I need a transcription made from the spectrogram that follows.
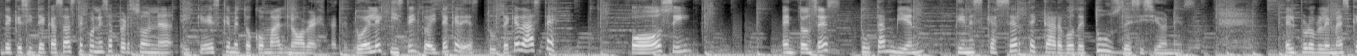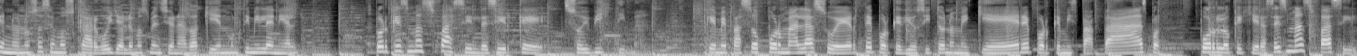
de que si te casaste con esa persona y que es que me tocó mal, no, a ver, espérate, tú elegiste y tú ahí te quedaste, tú te quedaste. Oh, sí. Entonces, tú también tienes que hacerte cargo de tus decisiones. El problema es que no nos hacemos cargo, y ya lo hemos mencionado aquí en Multimillennial, porque es más fácil decir que soy víctima que me pasó por mala suerte, porque Diosito no me quiere, porque mis papás, por, por lo que quieras. Es más fácil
